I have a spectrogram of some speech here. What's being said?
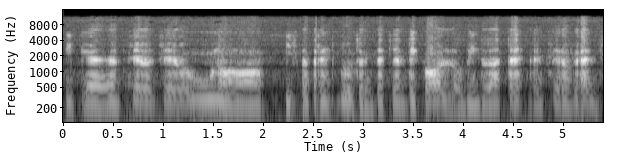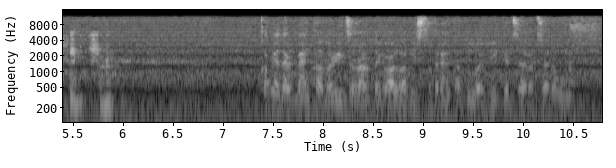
PIC eh, 001, pista 32, autorizzati al decollo, vento da 330 gradi 16 nodi. Copia del vento autorizzata al decollo pista 32 Vig 001.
